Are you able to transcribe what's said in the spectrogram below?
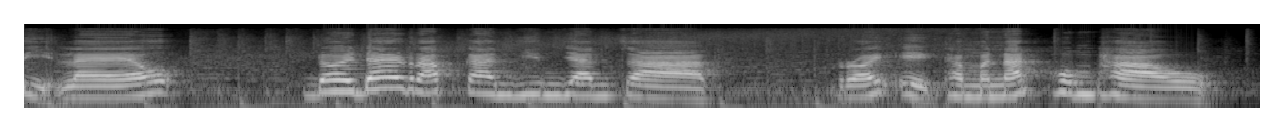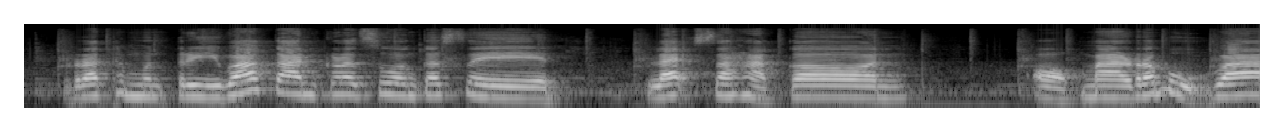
ติแล้ว โดยได้รับการยืนยันจาก ร้อยเอกธรรมนัฐพมเผ่า รัฐมนตรีว่าการกระทรวงเกษตร และสหกรณ์ออกมาระบุว่า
